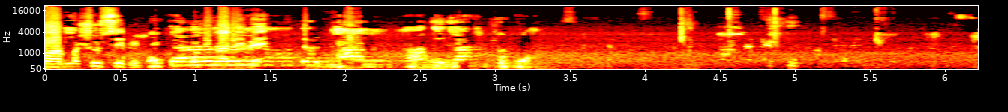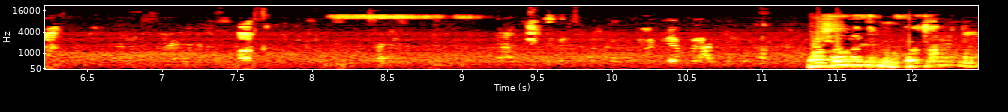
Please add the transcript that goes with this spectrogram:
কর্মসূচির ঘোষণা দিবে আমাদের ভাই আমাদের জানার টুকরা ঘোষণা দিব ঘোষণা দিব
